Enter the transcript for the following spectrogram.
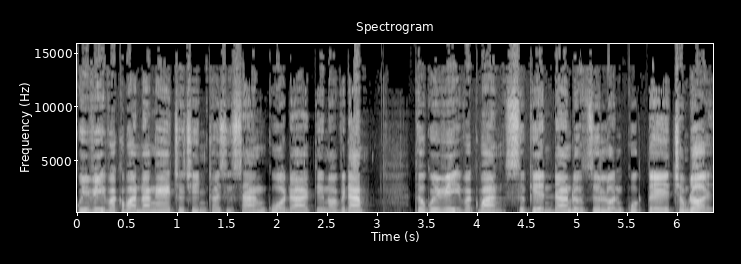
Quý vị và các bạn đang nghe chương trình Thời sự sáng của Đài Tiếng Nói Việt Nam. Thưa quý vị và các bạn, sự kiện đang được dư luận quốc tế trông đợi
